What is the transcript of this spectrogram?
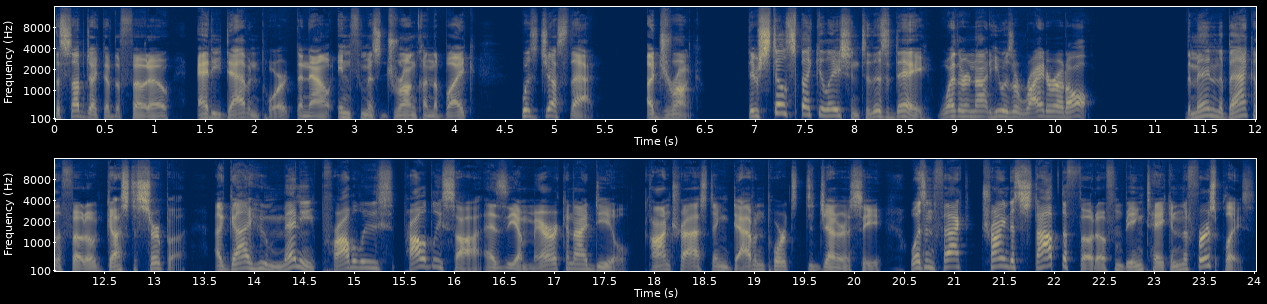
the subject of the photo, Eddie Davenport, the now infamous drunk on the bike, was just that a drunk. There's still speculation to this day whether or not he was a rider at all. The man in the back of the photo, Gus DeSerpa, a guy who many probably probably saw as the American ideal, contrasting Davenport's degeneracy, was in fact trying to stop the photo from being taken in the first place.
